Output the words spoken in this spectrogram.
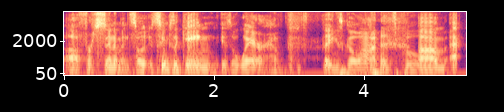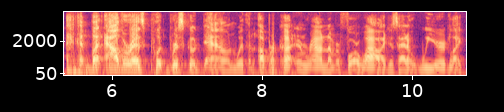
uh, for cinnamon. So it seems the game is aware of things go on. That's cool. um, but alvarez put briscoe down with an uppercut in round number four. Wow i just had a weird like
